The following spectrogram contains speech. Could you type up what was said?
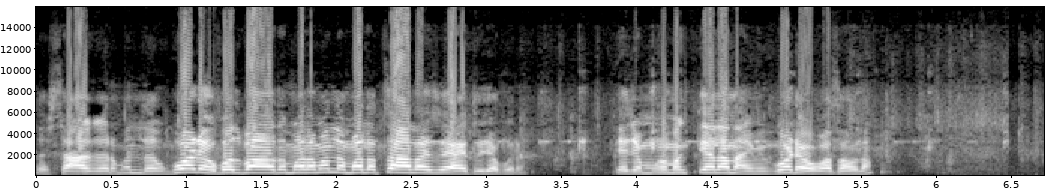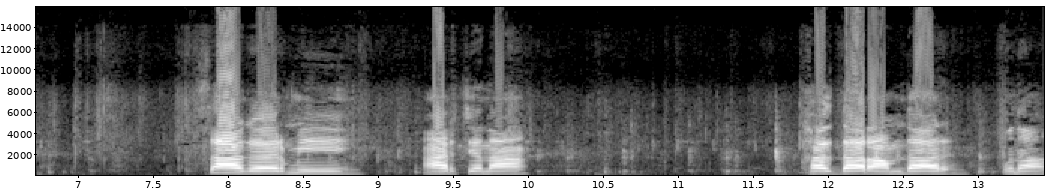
तर सागर म्हणलं गोड्यावर बस बाळा. तर मला म्हणलं मला चालायचं आहे तुझ्यापर्यंत त्याच्यामुळे मग त्याला नाही मी गोड्यावर बसावला. सागर मी अर्चना खासदार आमदार पुन्हा.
